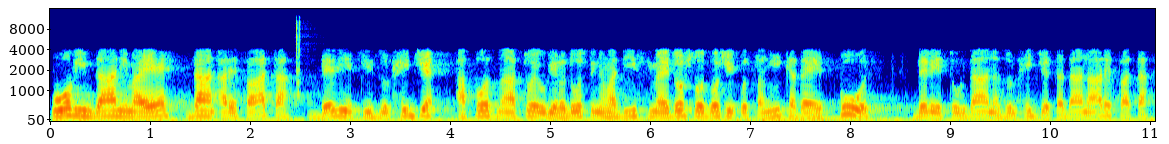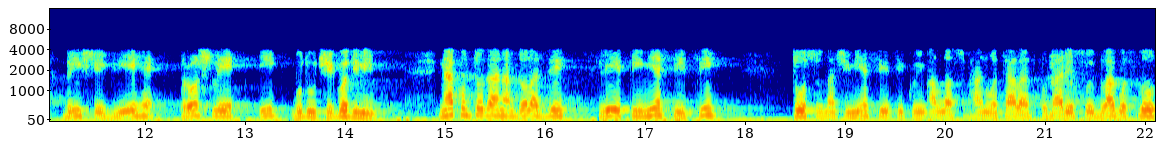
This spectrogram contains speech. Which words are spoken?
u ovim danima je dan Arefata, 9. Zulhidže, a poznato je u vjerodostojnim hadisima je došlo od Božih poslanika da je post devetog dana Zulhidžeta, dana Arefata, briše grijehe prošle i buduće godine. Nakon toga nam dolaze svijeti mjeseci, To su znači mjeseci kojim Allah subhanahu wa ta'ala podario svoj blagoslov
